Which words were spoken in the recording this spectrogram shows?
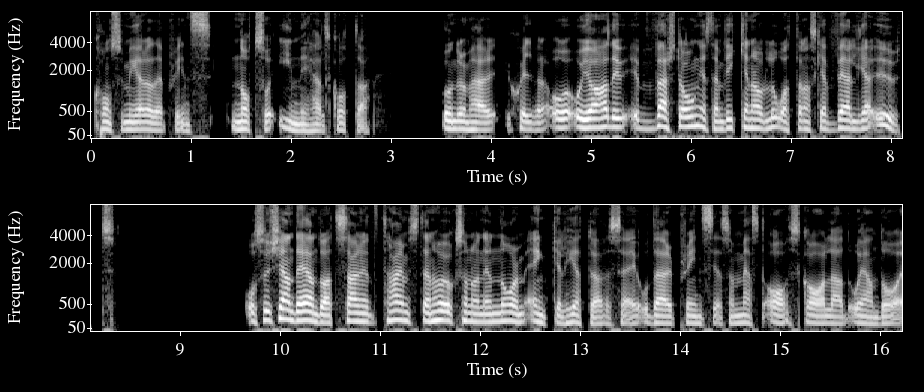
konsumerade Prince något så in i helskotta under de här skivorna. Och, och jag hade värsta ångesten, vilken av låtarna ska jag välja ut? Och så kände jag ändå att the Times, den har också någon enorm enkelhet över sig och där Prince är som mest avskalad och ändå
